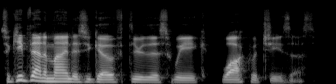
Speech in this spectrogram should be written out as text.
So keep that in mind as you go through this week. Walk with Jesus,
